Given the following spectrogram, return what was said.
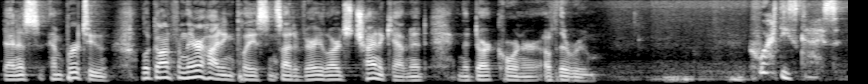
Dennis, and Bertu look on from their hiding place inside a very large china cabinet in the dark corner of the room. Who are these guys?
